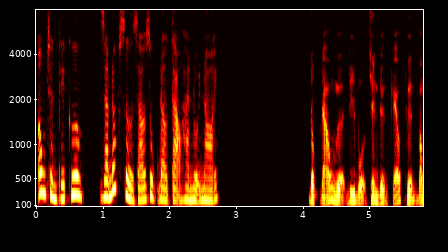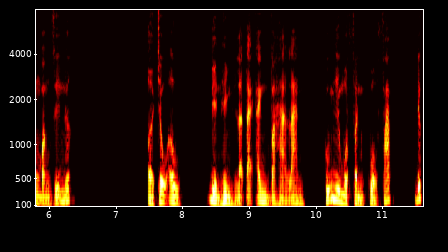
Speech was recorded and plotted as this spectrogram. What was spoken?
ông Trần Thế Cương, giám đốc Sở Giáo dục Đào tạo Hà Nội nói. Độc đáo ngựa đi bộ trên đường kéo thuyền bong băng dưới nước. Ở châu Âu, điển hình là tại Anh và Hà Lan, cũng như một phần của Pháp, Đức,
